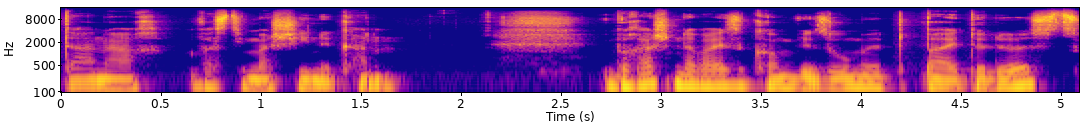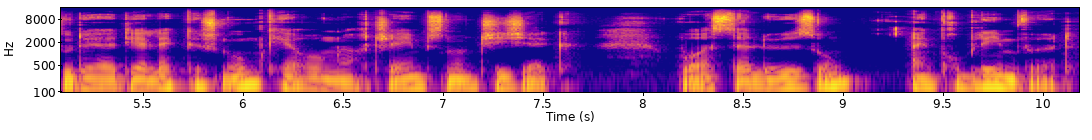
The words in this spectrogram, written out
danach, was die Maschine kann. Überraschenderweise kommen wir somit bei Deleuze zu der dialektischen Umkehrung nach Jameson und Zizek, wo aus der Lösung ein Problem wird.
